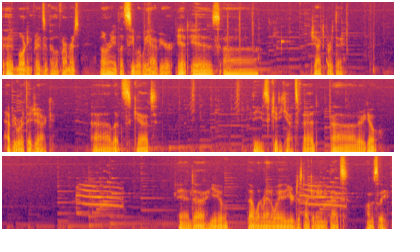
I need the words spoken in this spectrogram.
Good morning, friends and fellow farmers. All right, let's see what we have here. It is uh, Jack's birthday. Happy birthday, Jack. Uh, let's get these kitty cats fed. Uh, there you go. And uh, you, that one ran away. You're just not getting any pets, honestly.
